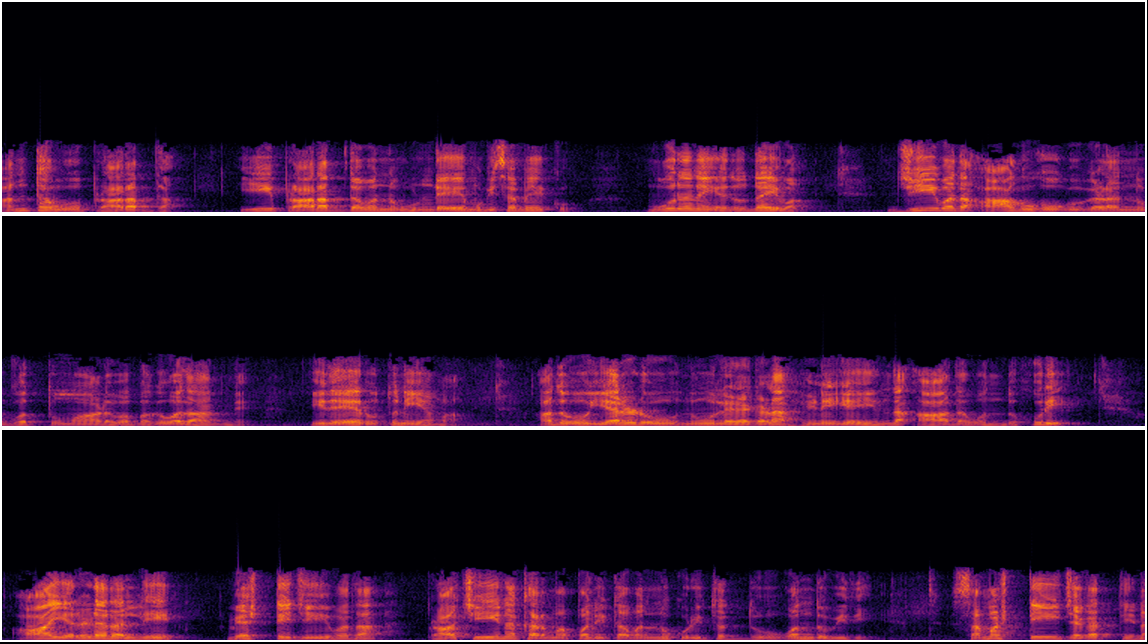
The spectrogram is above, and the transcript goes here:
ಅಂಥವು ಪ್ರಾರಬ್ಧ. ಈ ಪ್ರಾರಬ್ಧವನ್ನು ಉಂಡೇ ಮುಗಿಸಬೇಕು. ಮೂರನೆಯದು ದೈವ. ಜೀವದ ಆಗುಹೋಗುಗಳನ್ನು ಗೊತ್ತು ಮಾಡುವ ಭಗವದಾಜ್ಞೆ. ಇದೇ ಋತು ನಿಯಮ ಅದು ಎರಡು ನೂಲೆಳೆಗಳ ಹಿಣಿಗೆಯಿಂದ ಆದ ಒಂದು ಹುರಿ. ಆ ಎರಡರಲ್ಲಿ ವ್ಯಷ್ಟಿ ಜೀವದ ಪ್ರಾಚೀನ ಕರ್ಮ ಫಲಿತವನ್ನು ಕುರಿತದ್ದು ಒಂದು ವಿಧಿ. ಸಮಷ್ಟಿ ಜಗತ್ತಿನ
